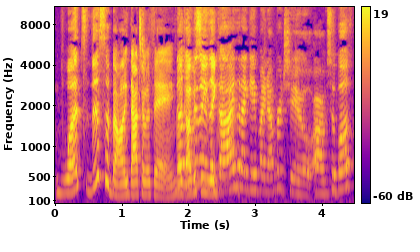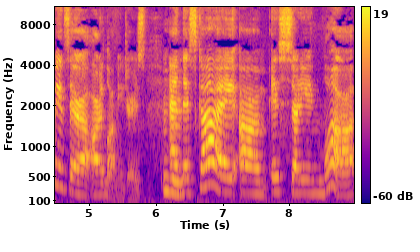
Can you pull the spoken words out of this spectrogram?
what's this about like that type of thing. No, like obviously like the guy that I gave my number to, um, so both me and Sarah are law majors, Mhm. and this guy um is studying law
